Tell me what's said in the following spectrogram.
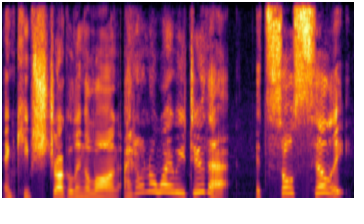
and keep struggling along. I don't know why we do that. It's so silly.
